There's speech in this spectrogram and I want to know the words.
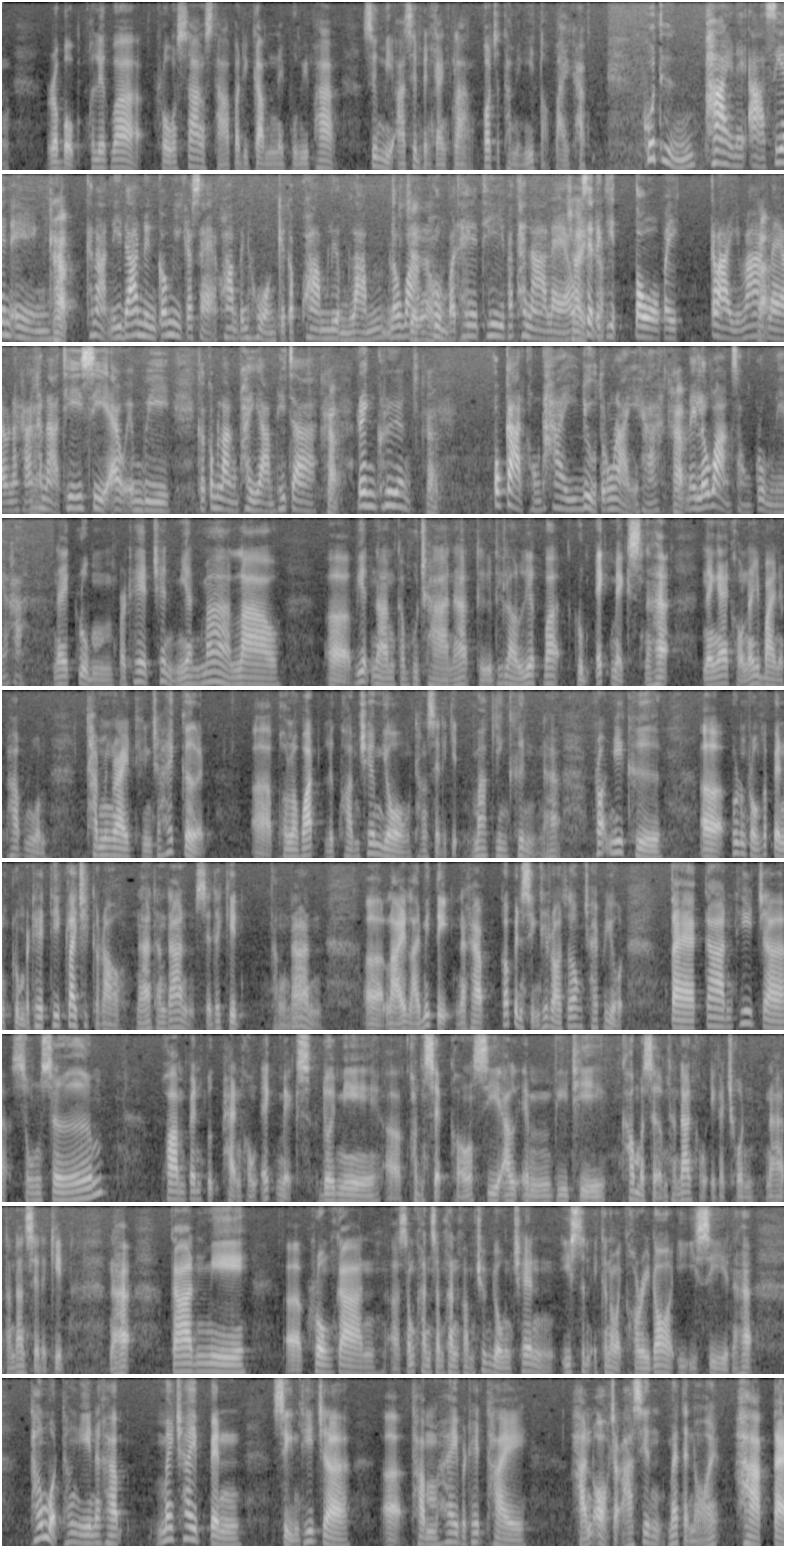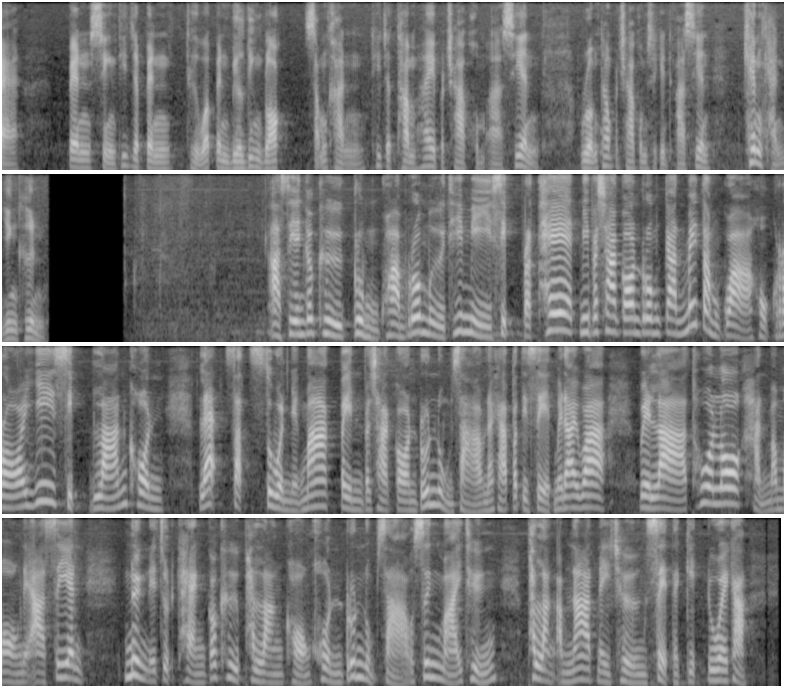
ระบบเขาเรียกว่าโครงสร้างสถาปัตยกรรมในภูมิภาค ซึ่งมีอาเซียนเป็นแกนกลาง ก็จะทำอย่างนี้ต่อไปครับ พูดถึงภายในอาเซียนเองครับขณะนี้ด้านหนึ่งก็มีกระแสความเป็นห่วงเกี่ยวกับความเหลื่อมล้ำระหว่างใช่ครับกลุ่มประเทศที่พัฒนาแล้วใช่ครับเศรษฐกิจโตไปไกลมากครับแล้วนะคะครับขณะที่ CLMV ก็กำลังพยายามที่จะครับเร่งเครื่องครับโอกาสของไทยอยู่ตรงไหนคะครับในระหว่างสองกลุ่มนี้ค่ะในกลุ่มประเทศเช่นเมียนมาลาวเอ่อเวียดนามกัมพูชานะฮะถือที่เราเรียกว่ากลุ่ม XMEX นะฮะ ในแง่ของนโยบายในภาพรวมทำอย่างไรถึงจะให้เกิดพลวัตหรือความเชื่อมโยงทางเศรษฐกิจมากยิ่งขึ้นนะฮะเพราะนี่คือเอ่อพูดตรงๆก็เป็นกลุ่มประเทศที่ใกล้ชิดกับเรานะทางด้านเศรษฐกิจทางด้านหลายหลายมิตินะครับก็เป็นสิ่งที่เราจะต้องใช้ประโยชน์ แต่การที่จะส่งเสริมความเป็นปึกแผ่นของ ACMECS โดยมี concept ของ CLMVT เข้ามาเสริมทางด้านของเอกชนนะฮะทางด้านเศรษฐกิจนะฮะการมี โครงการสำคัญสำคัญความเชื่อมโยงเช่น Eastern Economic Corridor EEC นะฮะทั้งหมดทั้งนี้นะครับไม่ใช่เป็นสิ่งที่จะทำให้ประเทศไทยหันออกจากอาเซียนแม้แต่น้อย หากแต่เป็นสิ่งที่จะเป็นถือว่าเป็น building block สำคัญที่จะทำให้ประชาคมอาเซียน รวมทั้งประชาคมเศรษฐกิจอาเซียน เข้มแข็งยิ่งขึ้น อาเซียนก็คือกลุ่มความร่วมมือที่มี 10 ประเทศ มีประชากรรวมกันไม่ต่ำกว่า 620 ล้านคน และสัดส่วนอย่างมากเป็นประชากรรุ่นหนุ่มสาวนะคะ ปฏิเสธไม่ได้ว่า เวลาทั่วโลกหันมามองในอาเซียนหนึ่งในจุดแข็งก็คือพลังของคนรุ่นหนุ่มสาว ซึ่งหมายถึงพลังอำนาจในเชิงเศรษฐกิจด้วยค่ะ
